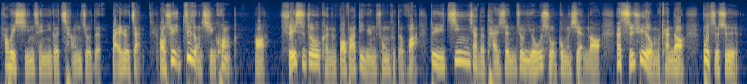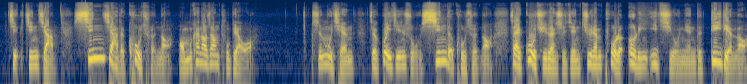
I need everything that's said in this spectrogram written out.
它会形成一个长久的白热战。哦，所以这种情况啊，随时都有可能爆发地缘冲突的话，对于金价的抬升就有所贡献了。那持续的，我们看到不只是。金金价、金价的库存哦，我们看到这张图表哦，是目前这贵金属新的库存哦，在过去一段时间居然破了二零一九年的低点了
